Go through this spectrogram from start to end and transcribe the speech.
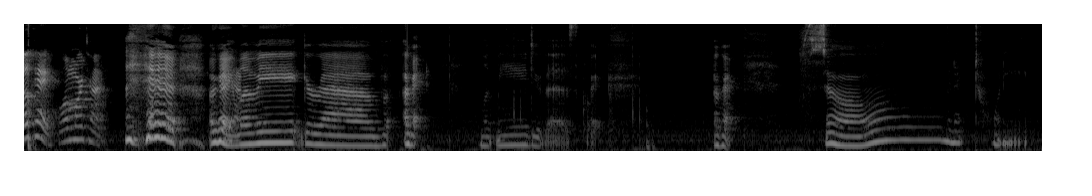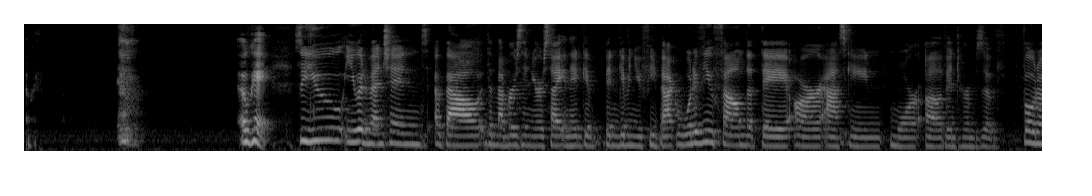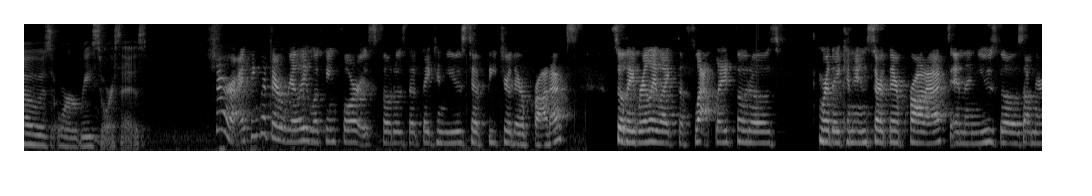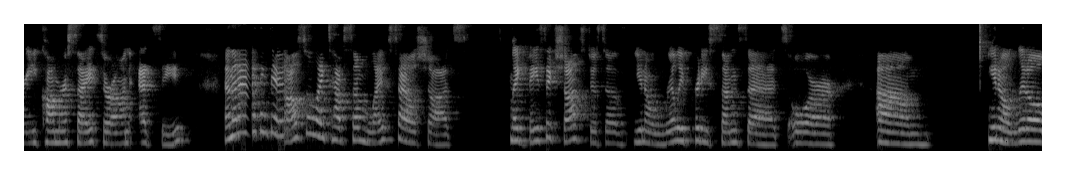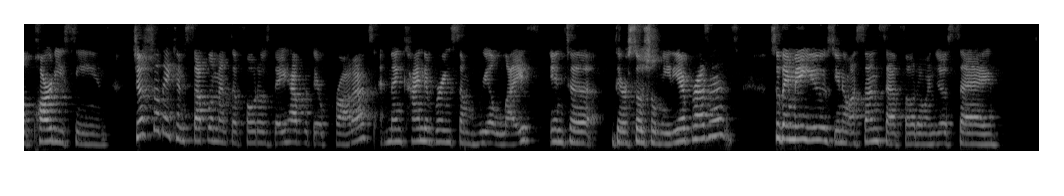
okay, one more time. okay, okay, let me grab. Okay, let me do this quick. Okay. So, minute 20. Okay. okay. So you you had mentioned about the members in your site and they'd give, been giving you feedback. What have you found that they are asking more of in terms of photos or resources? Sure. I think what they're really looking for is photos that they can use to feature their products. So they really like the flat laid photos, where they can insert their product and then use those on their e-commerce sites or on Etsy. And then I think they also like to have some lifestyle shots, like basic shots just of, you know, really pretty sunsets or, um, you know, little party scenes, just so they can supplement the photos they have with their products and then kind of bring some real life into their social media presence. So they may use, you know, a sunset photo and just say,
